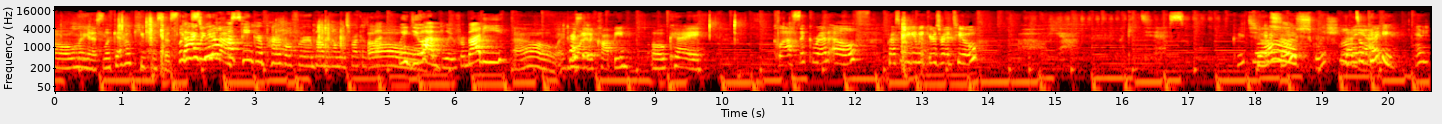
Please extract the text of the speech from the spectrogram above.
Oh my goodness, look at how cute this is. Look Guys, we don't Mouse. have pink or purple for bubblegum and sparkles, Oh. but we oh. do have blue for Buddy. Oh, if you Preston? wanted a copy. Okay. Classic red elf. Preston, are you gonna make yours red too? Oh yeah. Look at this. Good job. squishy. That's oh, okay. I And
